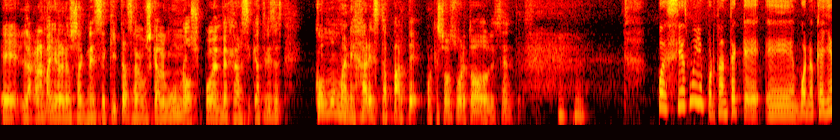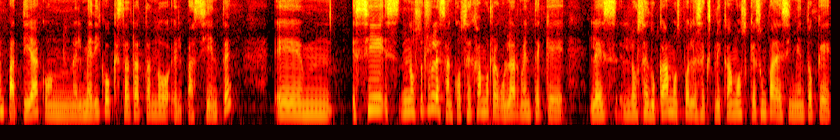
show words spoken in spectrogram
Eh, la gran mayoría de los acné se quita, sabemos que algunos pueden dejar cicatrices. ¿Cómo manejar esta parte? Porque son sobre todo adolescentes. Pues sí es muy importante que, eh, bueno, que haya empatía con el médico que está tratando el paciente. Em, sí, nosotros les aconsejamos regularmente que les los educamos, pues les explicamos que es un padecimiento que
